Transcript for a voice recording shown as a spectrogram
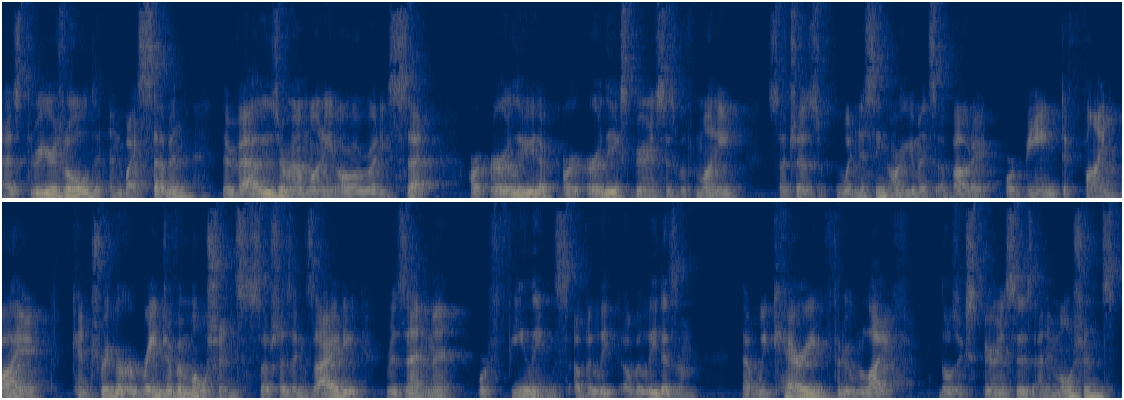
as three years old, and by seven, their values around money are already set. Our early, our early experiences with money, such as witnessing arguments about it or being defined by it, can trigger a range of emotions such as anxiety, resentment, or feelings of, elite, of elitism that we carry through life. Those experiences and emotions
